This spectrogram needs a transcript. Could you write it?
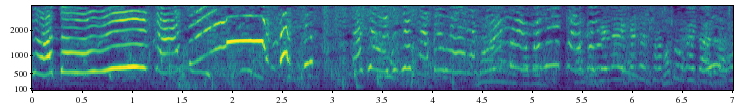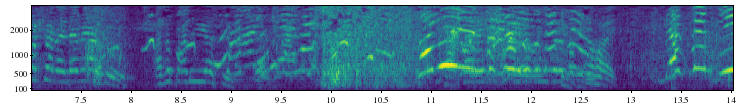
কাদা বাবা, কাদা। আচ্ছা, ওইদিকে কাদা বাবা। এখানে শক্ত কাটা সমস্যা নাই নেমে আসো আসো পানি আছে এরকম করে করতে হয়। দেখবেন কি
